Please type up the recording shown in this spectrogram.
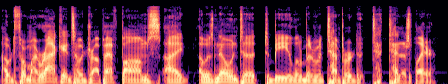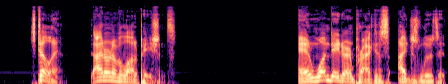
I would throw my rackets. I would drop f bombs. I, I was known to to be a little bit of a tempered t- tennis player. Still am. I don't have a lot of patience. And one day during practice, I just lose it.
